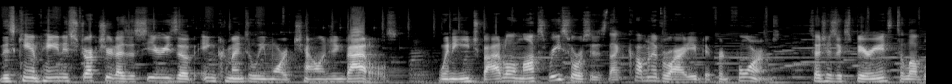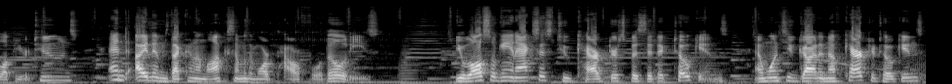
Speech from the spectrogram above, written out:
this campaign is structured as a series of incrementally more challenging battles. Winning each battle unlocks resources that come in a variety of different forms, such as experience to level up your toons, and items that can unlock some of the more powerful abilities. You will also gain access to character-specific tokens, and once you've gotten enough character tokens,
